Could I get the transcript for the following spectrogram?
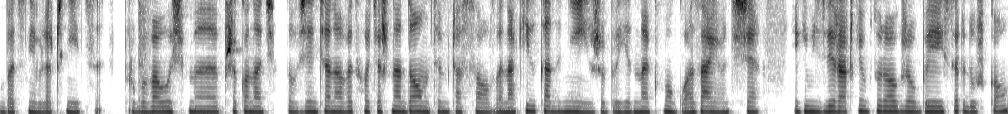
obecnie w lecznicy. Próbowałyśmy przekonać do wzięcia nawet chociaż na dom tymczasowy, na kilka dni, żeby jednak mogła zająć się jakimś zwierzaczkiem, który ogrzałby jej serduszko.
